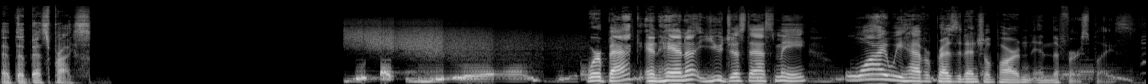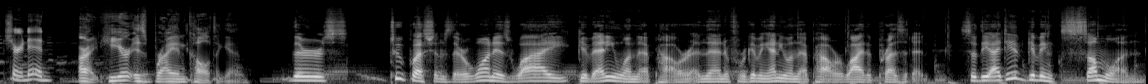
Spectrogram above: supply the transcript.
at the best price. We're back, and Hannah, you just asked me why we have a presidential pardon in the first place. Sure did. All right, here is Brian Kalt again. There's two questions there. One is why give anyone that power? And then if we're giving anyone that power, why the president? So the idea of giving someone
